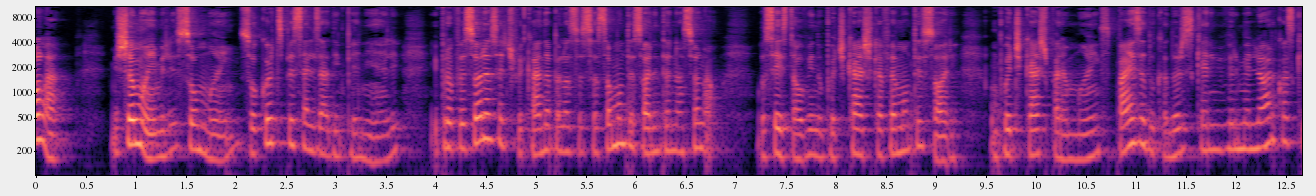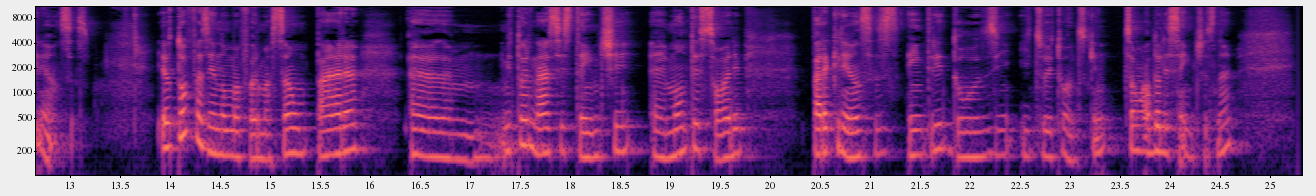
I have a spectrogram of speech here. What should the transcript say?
Olá, me chamo Emily, sou mãe, sou coach especializada em PNL e professora certificada pela Associação Montessori Internacional. Você está ouvindo o podcast Café Montessori, um podcast para mães, pais e educadores que querem viver melhor com as crianças. Eu estou fazendo uma formação para uh, me tornar assistente uh, Montessori para crianças entre 12 e 18 anos, que são adolescentes, né?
